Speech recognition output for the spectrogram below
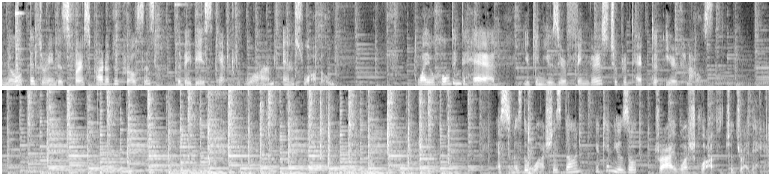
Note that during this first part of the process, the baby is kept warm and swaddled. While holding the head, you can use your fingers to protect the ear canals. As soon as the wash is done, you can use a dry washcloth to dry the hair.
